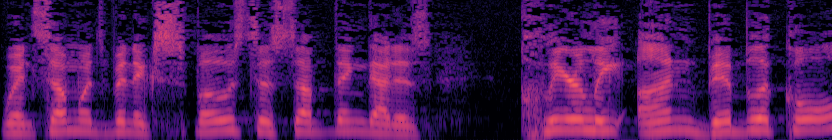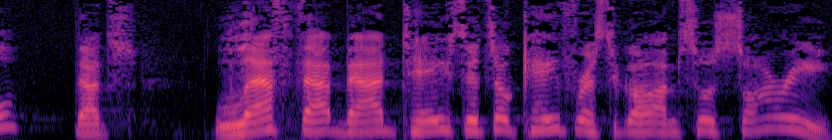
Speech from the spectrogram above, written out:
when someone's been exposed to something that is clearly unbiblical, that's left that bad taste. It's okay for us to go, I'm so sorry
